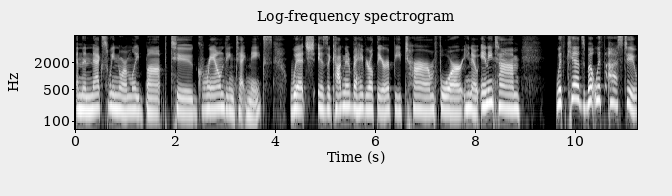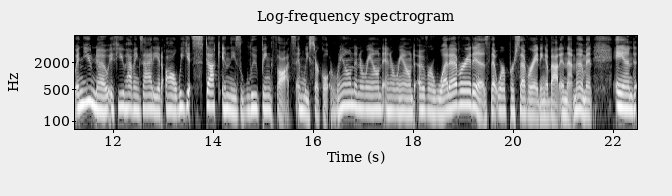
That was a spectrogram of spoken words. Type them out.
And then next, we normally bump to grounding techniques, which is a cognitive behavioral therapy term for, you know, anytime with kids, but with us too. And you know, if you have anxiety at all, we get stuck in these looping thoughts and we circle around and around and around over whatever it is that we're perseverating about in that moment. And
